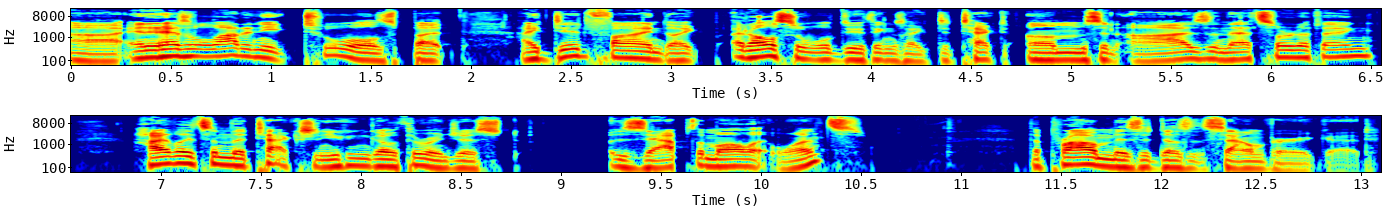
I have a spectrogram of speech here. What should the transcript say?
Uh, and it has a lot of neat tools, but I did find like it also will do things like detect ums and ahs and that sort of thing, highlight some of the text, and you can go through and just zap them all at once. The problem is it doesn't sound very good.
